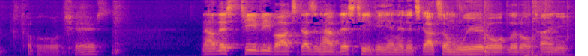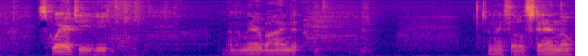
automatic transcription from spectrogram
A couple old chairs. Now this TV box doesn't have this TV in it. It's got some weird old little tiny square TV. And a mirror behind it. It's a nice little stand though.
